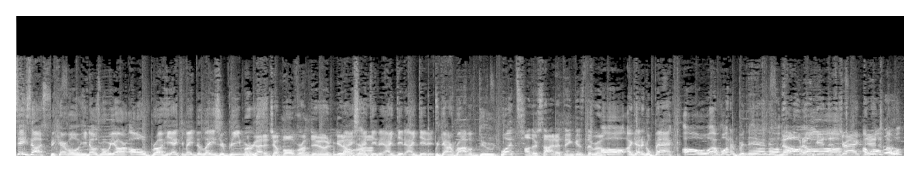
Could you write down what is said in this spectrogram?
He sees us. Be careful. He knows where we are. Oh, bro. He activated the laser beamers. You gotta jump over him, dude. Get nice. I him. did it. I did it. I did it. We gotta rob him, dude. What? Other side, I think, is the room. Oh, I gotta go back. Oh, I want a banana. No, don't get Oh, distracted. I won't. I won't.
